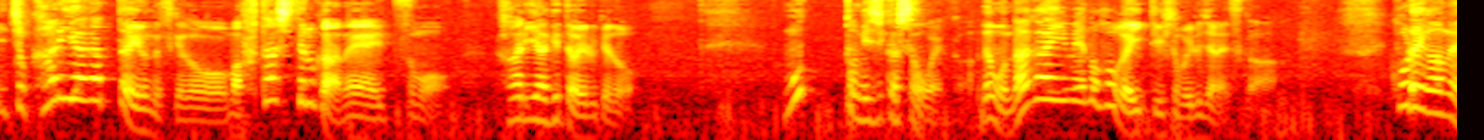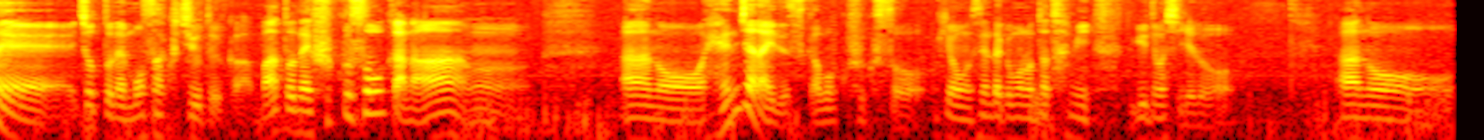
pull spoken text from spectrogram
一応刈り上がってはいるんですけど、まあ、蓋してるからねいつも。刈り上げてはいるけど。もっと短くした方がいいか。でも長い目の方がいいっていう人もいるじゃないですか。これがね、ちょっとね、模索中というか、まあとね、服装かな、うん。あの、変じゃないですか、僕、服装。今日も洗濯物畳み言ってましたけど、あの、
